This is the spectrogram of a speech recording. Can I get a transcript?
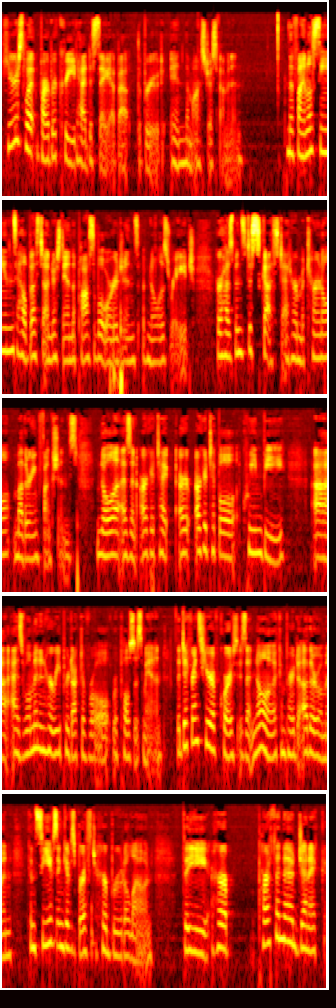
Here's what Barbara Creed had to say about the brood in The Monstrous Feminine. The final scenes help us to understand the possible origins of Nola's rage, her husband's disgust at her maternal mothering functions, Nola as an archetype, ar- archetypal queen bee, uh, as woman in her reproductive role repulses man. The difference here, of course, is that Nola, compared to other women, conceives and gives birth to her brood alone. The her parthenogenic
